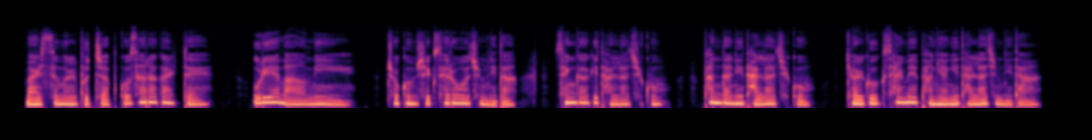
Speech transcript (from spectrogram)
말씀을 붙잡고 살아갈 때 우리의 마음이 조금씩 새로워집니다. 생각이 달라지고 판단이 달라지고 결국 삶의 방향이 달라집니다.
